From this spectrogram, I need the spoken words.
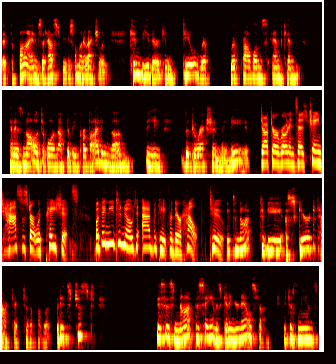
that defines it has to be someone who actually can be there, can deal with with problems and can and is knowledgeable enough to be providing them the the direction they need. Dr. Aronin says change has to start with patients, but they need to know to advocate for their health too. It's not to be a scare tactic to the public, but it's just this is not the same as getting your nails done. It just means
